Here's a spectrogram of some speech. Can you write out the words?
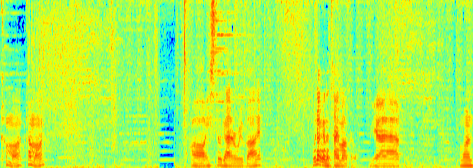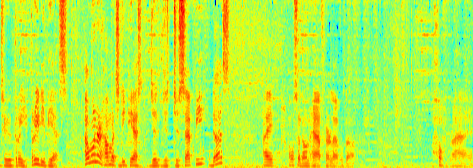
Come on, come on. Oh, he still got a revive. We're not gonna time out though. We have one, two, three, three DPS. I wonder how much DPS Gi Gi Giuseppe does. I also don't have her leveled up. All right.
